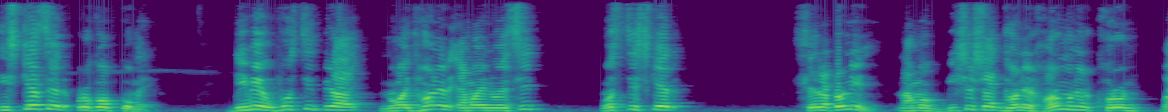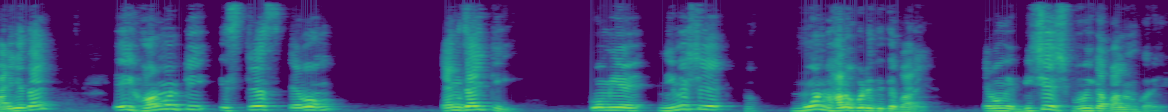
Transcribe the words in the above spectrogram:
স্ট্রেসের প্রকোপ কমে। ডিমে উপস্থিত প্রায় নয় ধরনের অ্যামাইনো অ্যাসিড, মস্তিষ্কের সেরাটোনিন নামক বিশেষ এক ধরনের হরমোনের ক্ষরণ বাড়িয়ে দেয়। এই হরমোনটি স্ট্রেস এবং অ্যাংজাইটি কমিয়ে নিমেষে মন ভালো করে দিতে পারে এবং বিশেষ ভূমিকা পালন করে।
